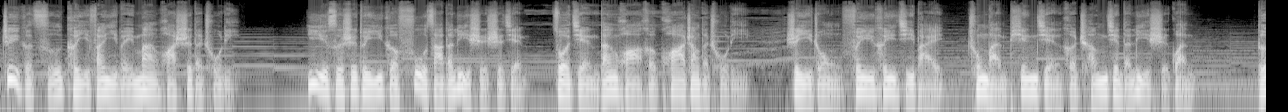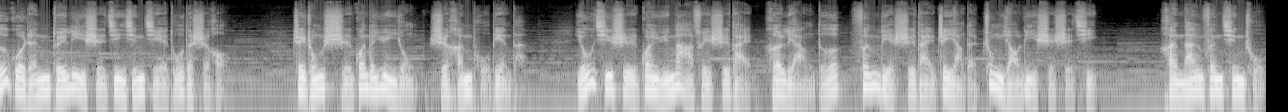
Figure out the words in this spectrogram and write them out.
这个词可以翻译为漫画式的处理，意思是对一个复杂的历史事件。做简单化和夸张的处理，是一种非黑即白、充满偏见和成见的历史观。德国人对历史进行解读的时候，这种史观的运用是很普遍的，尤其是关于纳粹时代和两德分裂时代这样的重要历史时期，很难分清楚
